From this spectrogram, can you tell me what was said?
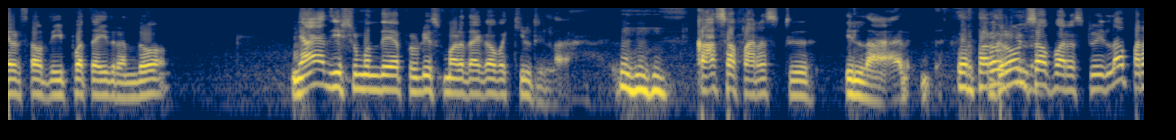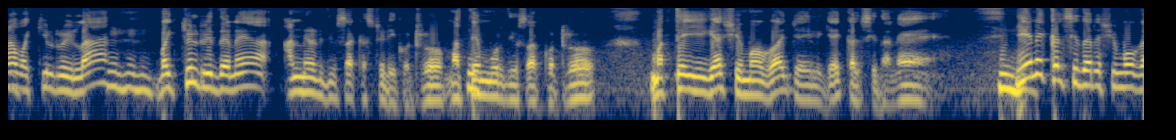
ಎರಡು ಸಾವಿರದ ಇಪ್ಪತ್ತೈದರಂದು ನ್ಯಾಯಾಧೀಶರ ಮುಂದೆ ಪ್ರೊಡ್ಯೂಸ್ ಮಾಡಿದಾಗ ವಕೀಲರಿಲ್ಲ ಕಾಸ್ ಆಫ್ ಅರೆಸ್ಟ್ ಇಲ್ಲ. ಗ್ರೌಂಡ್ಸ್ ಆಫ್ ಅರೆಸ್ಟ್ ಇಲ್ಲ ಪರ ವಕೀಲರು ಇಲ್ಲ. ವಕೀಲರು ಇದ್ದಾನೆ ಹನ್ನೆರಡು ದಿವಸ ಕಸ್ಟಡಿ ಕೊಟ್ಟರು ಮತ್ತೆ ಮೂರು ದಿವಸ ಕೊಟ್ಟರು ಮತ್ತೆ ಈಗ ಶಿವಮೊಗ್ಗ ಜೈಲಿಗೆ ಕಳಿಸಿದ್ದಾನೆ. ಏನಕ್ಕೆ ಕಲಿಸಿದ್ದಾರೆ ಶಿವಮೊಗ್ಗ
